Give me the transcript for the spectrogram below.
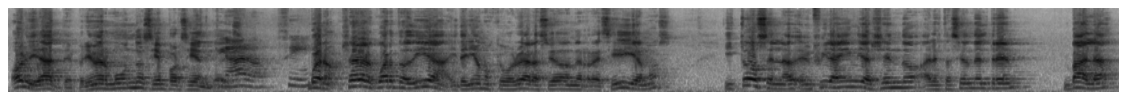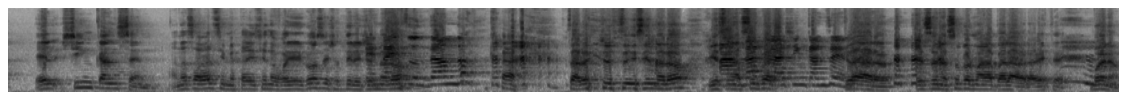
Olvídate, primer mundo 100%. dice. Claro, sí. Bueno, ya era el cuarto día y teníamos que volver a la ciudad donde residíamos. Y todos en, la, en fila india yendo a la estación del tren, Bala, el Shinkansen. Andás a ver si me está diciendo cualquier cosa y yo estoy Te está leyéndolo. insultando. Tal vez yo estoy diciéndolo y es una super. a la Shinkansen. Claro, es una super mala palabra, ¿viste? Bueno,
